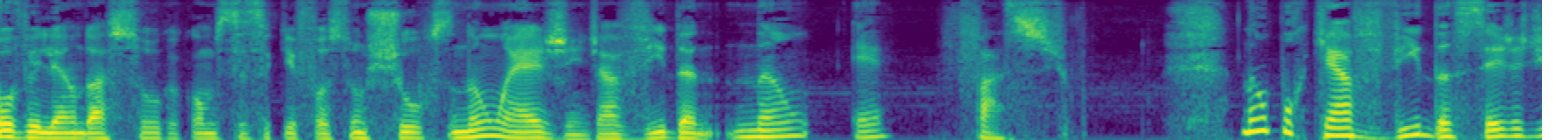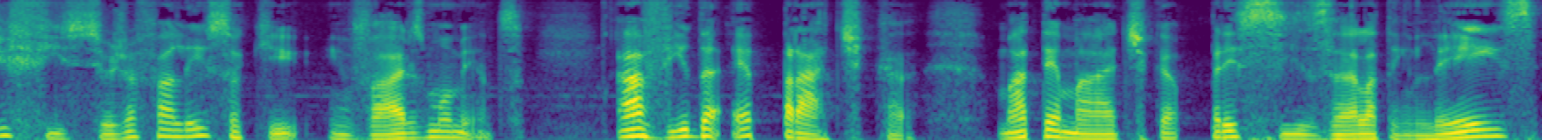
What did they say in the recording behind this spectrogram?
polvilhando açúcar como se isso aqui fosse um churros. Não é, gente. A vida não é fácil. Não porque a vida seja difícil. Eu já falei isso aqui em vários momentos. A vida é prática, matemática precisa. Ela tem leis,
